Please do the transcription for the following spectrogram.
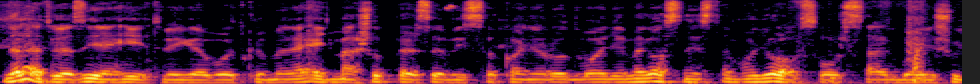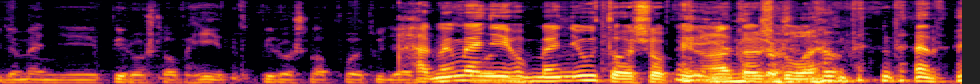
De lehet, hogy az ilyen hétvége volt különben, egy másodperccel visszakanyarodva, ugye meg azt néztem, hogy Olaszországban is ugye mennyi piros lap, hét piros lap volt. Ugye Hát meg mennyi, mennyi utolsó pillanatos gól. Tehát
